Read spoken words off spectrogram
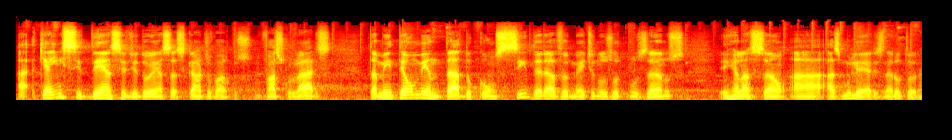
a, que a incidência de doenças cardiovasculares também tem aumentado consideravelmente nos últimos anos em relação às mulheres, né, doutora?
